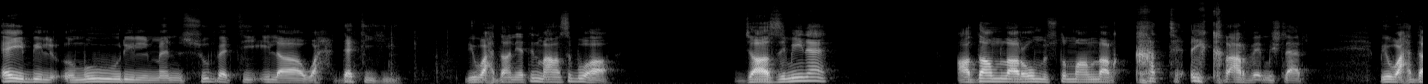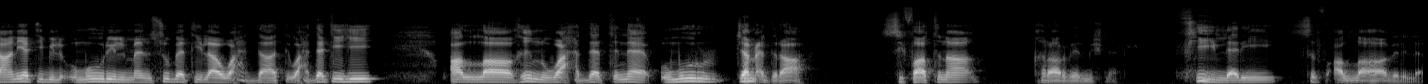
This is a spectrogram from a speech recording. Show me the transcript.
Ey bil umuril mensubeti ila vahdetihi. Bir vahdaniyetin manası bu ha. Cazimine adamlar o Müslümanlar kat'i karar vermişler. Bir vahdaniyeti bil umuril mensubeti ila vahdati, vahdetihi Allah'ın vahdetine umur cem'dir ha. Sıfatına karar vermişler. Fiilleri sırf Allah'a verirler.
